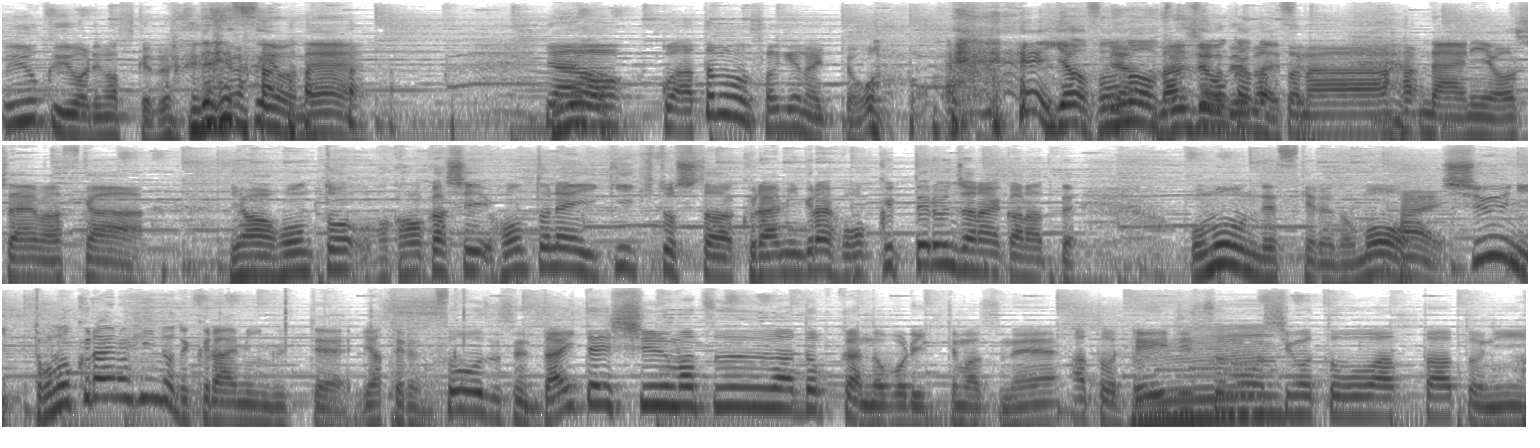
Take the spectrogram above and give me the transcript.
い、よく言われますけどですよね。いやあのこれ頭を下げないと。いやそんなの全然分かんないですよ。何をおっしゃいますかいや本当若々しい本当ね生き生きとしたクライミングライフを送ってるんじゃないかなって思うんですけれども、はい、週にどのくらいの頻度でクライミングってやってるんですか？そうですね。大体週末はどっか登り行ってますね。あと平日も仕事終わった後に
